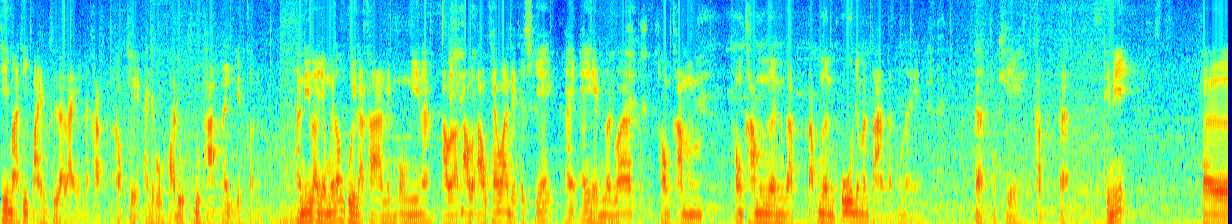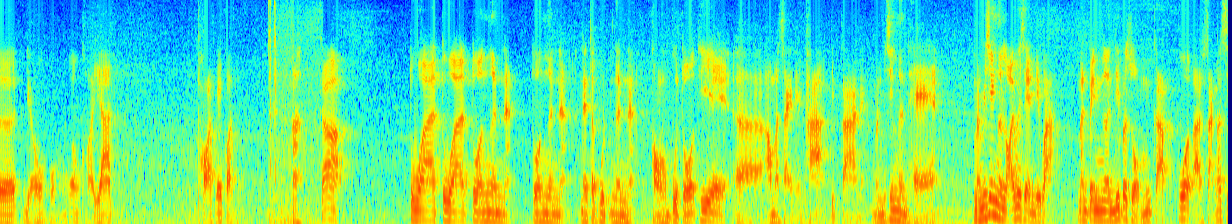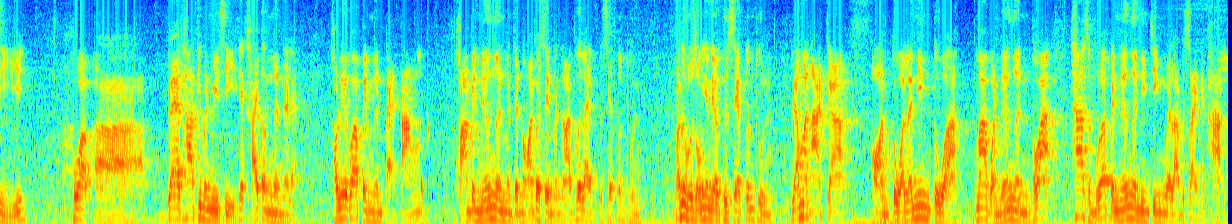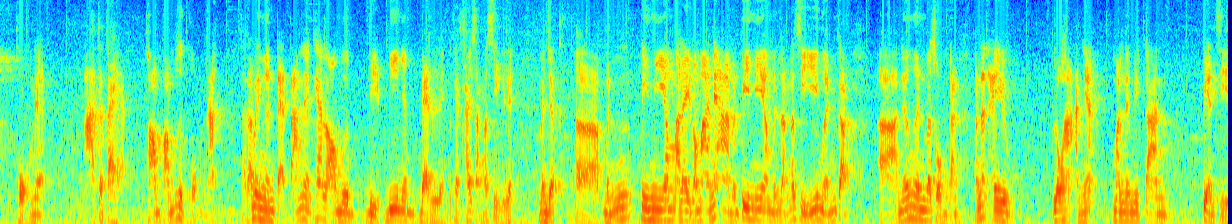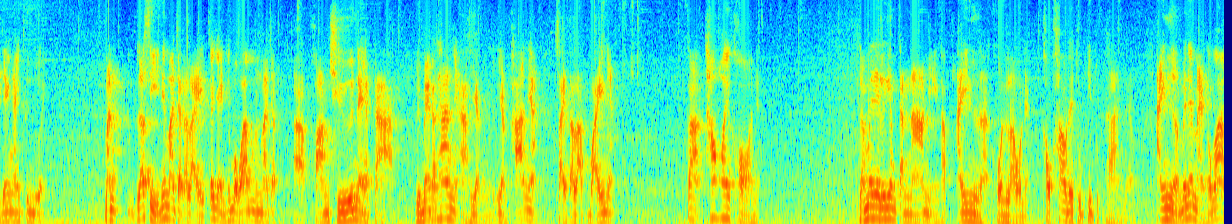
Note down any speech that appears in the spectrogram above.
ที่มาที่ไปมันคืออะไรนะครับ โอเคเดี๋ยวผมขอดูดูภาพรายละเอียดก่อน อันนี้เรายังไม่ต้องคุยราคาหรียญองค์นี้นะเอาเอาเอาแค่ว่าเดี๋ยวจะชี้ให้ให้ให้เห็นก่อนว่าทองคำทองคำเงินกับกับเงินคู่เนี่ยมันต่างกันตรงไหนอ่าโอเคครับอะทีนี้เออเดี๋ยวผมต้องขออนุญาตพอดไว้ก่อนอะก็ตัวตัวตัวเงินน่ะตัวเงินน่ะในตะกุดเงินน่ะของหลวงปู่โต๊ะที่เอ่อเอามาใส่ในพระปิดตาเนี่ยมันไม่ใช่เงินแท้ มันไม่ใช่เงินร้อยเปอร์เซ็นดีกว่า มันเป็นเงินที่ผสมกับพวกสังกะสี พวกแร่ธาตุที่มันมีสีคล้ายๆกับเงินนั่นแหละเขาเรียกว่าเป็นเงินแปะตังค์ความเป็นเนื้อเงินมันจะน้อยเปอร์เซ็นต์มันน้อยเพื่ออะไรเพื่อเซฟต้นทุนวัตถุประสงค์อย่างเดียวคือเซฟต้นทุน แล้วมันอาจจะอ่อนตัวและนิ่มตัวมากกว่าเนื้อเงิน เพราะว่าถ้าสมมุติว่าเป็นเนื้อเงินจริง ๆ เวลาไปใส่ในพระผงเนี่ยอาจจะแตกความความรู้สึกผมนะ แต่ถ้าเป็นเงินแตะตังเนี่ยแค่เราเอามือบีบบี้เนี่ยแบนเลยคล้ายๆสังกะสีเลย มันจะเอ่อเหมือนปีเนียมอะไรประมาณเนี้ยอ่านเหมือนปีเนียมเหมือนสังกะสีเหมือนกับอ่าเนื้อเงินผสมกัน เพราะนั้นไอโลหะอันเนี้ยมันเลยมีการเปลี่ยนสีได้ง่ายขึ้นด้วย มันแล้วสีนี่มาจากอะไรก็อย่างที่บอกว่ามันมาจากความชื้นในอากาศ หรือแม้กระทั่งเนี่ยอะอย่างอย่างพระเนี่ยใส่ตลับไว้เนี่ยก็ถ้าห้อยคอเนี่ย แล้วไม่ได้เลี่ยมกันน้ำอย่างนี้ครับไอเหงื่อคนเราเนี่ยเขาเข้าได้ทุกทิศทุกทางแล้ว ไอเหงื่อไม่ได้หมายความว่า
